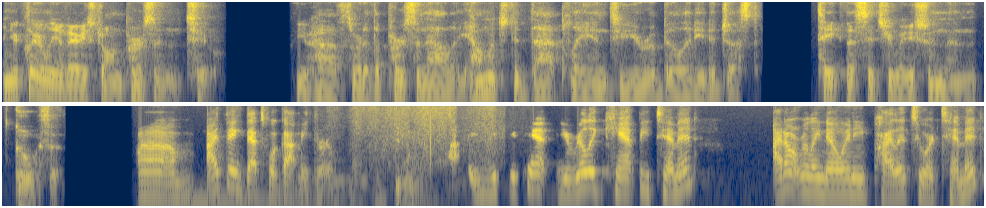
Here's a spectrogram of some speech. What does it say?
And you're clearly a very strong person, too. You have sort of the personality. How much did that play into your ability to just take the situation and go with it? Um, I think that's what got me through. Yeah. You, you can't, you really can't be timid. I don't really know any pilots who are timid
